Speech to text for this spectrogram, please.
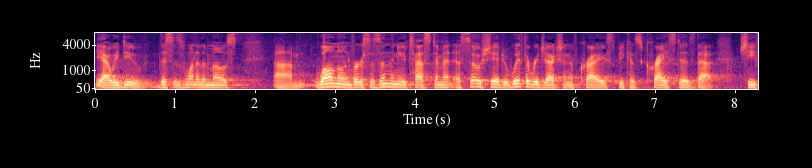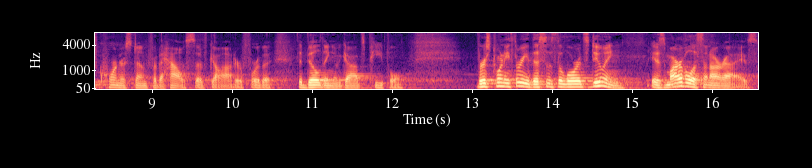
Yeah, we do. This is one of the most um, well known verses in the New Testament associated with the rejection of Christ because Christ is that chief cornerstone for the house of God or for the, the building of God's people. Verse 23 This is the Lord's doing. It is marvelous in our eyes.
